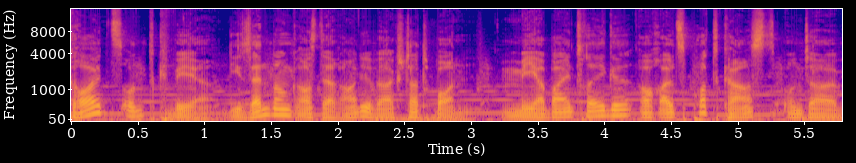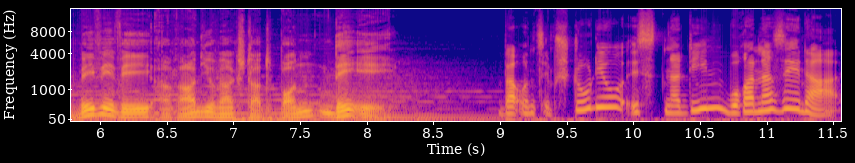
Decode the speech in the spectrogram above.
Kreuz und quer, die Sendung aus der Radiowerkstatt Bonn. Mehr Beiträge auch als Podcast unter www.radiowerkstattbonn.de. Bei uns im Studio ist Nadine Buranaseda,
